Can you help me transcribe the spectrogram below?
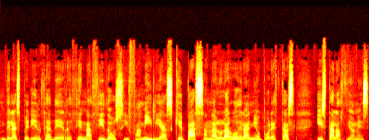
de la experiencia de recién nacidos y familias que pasan a lo largo del año por estas instalaciones.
